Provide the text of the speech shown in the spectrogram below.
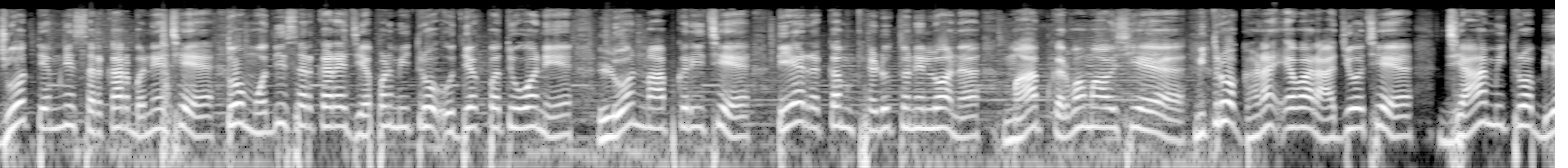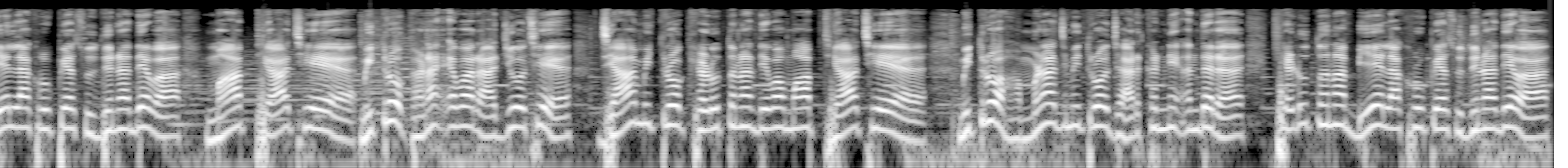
જો તેમની સરકાર બને છે, તો મોદી સરકારે જે પણ મિત્રો ઉદ્યોગપતિઓને લોન માફ કરી છે, તે રકમ ખેડૂતોની લોન માફ કરવામાં આવશે. મિત્રો, ઘણા એવા રાજ્યો છે, જ્યાં મિત્રો બે લાખ રૂપિયા સુધીના દેવા માફ થયા છે. મિત્રો, ઘણા એવા રાજ્યો છે, જ્યાં મિત્રો ખેડૂતોના દેવા માફ થયા છે. મિત્રો, હમણાં જ મિત્રો ઝારખંડની અંદર ખેડૂતોના બે લાખ રૂપિયા સુધીના દેવા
